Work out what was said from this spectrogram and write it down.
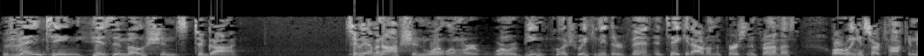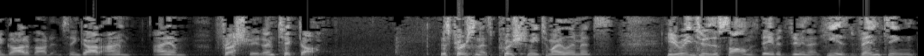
venting his emotions to God. So we have an option. When, when, we're, when we're being pushed, we can either vent and take it out on the person in front of us, or we can start talking to God about it and saying, God, I'm, I am frustrated. I'm ticked off. This person has pushed me to my limits. You read through the Psalms, David's doing that. He is venting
